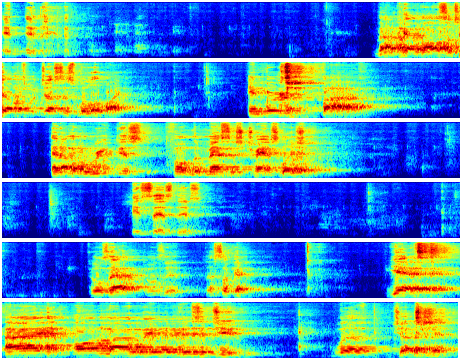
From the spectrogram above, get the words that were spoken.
in, in Malachi will also tell us what justice will look like. In verse 5, and I'm going to read this from the message translation it says this. Goes out, goes in. That's okay. Yes, I am on my way to visit you with judgment.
